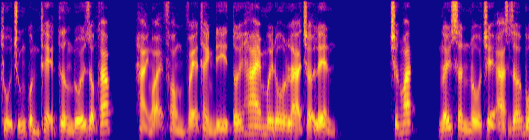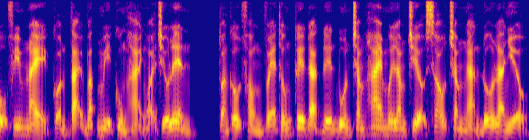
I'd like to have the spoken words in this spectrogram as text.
thụ chúng quần thể tương đối rộng khắp, hải ngoại phòng vé thành đi tới 20 đô la trở lên. Trước mắt lấy sần nổ trệ ạt dỡ bộ phim này còn tại bắc mỹ cùng hải ngoại chiếu lên, toàn cầu phòng vé thống kê đạt đến 425 triệu 600 ngàn đô la nhiều.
